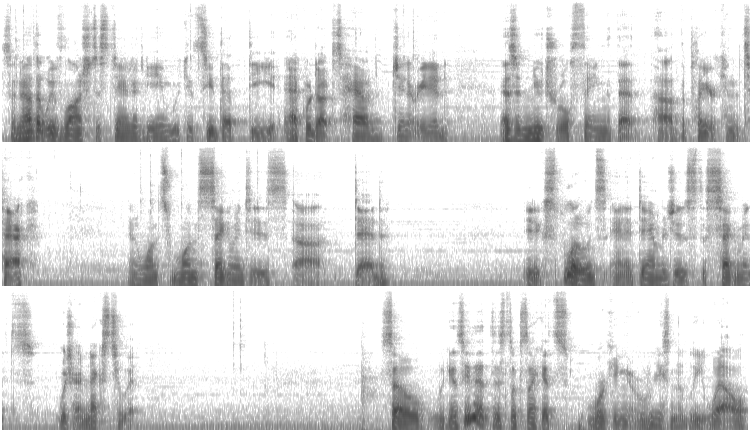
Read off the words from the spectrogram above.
So now that we've launched a standard game, we can see that the aqueducts have generated as a neutral thing that uh, the player can attack. And once one segment is uh, dead, it explodes and it damages the segments which are next to it. So we can see that this looks like it's working reasonably well,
